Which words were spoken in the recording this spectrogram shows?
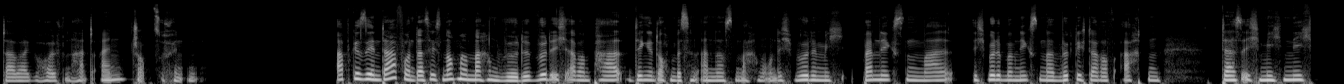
dabei geholfen hat, einen Job zu finden. Abgesehen davon, dass ich es nochmal machen würde, würde ich aber ein paar Dinge doch ein bisschen anders machen und ich würde mich beim nächsten Mal, ich würde beim nächsten Mal wirklich darauf achten, dass ich mich nicht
